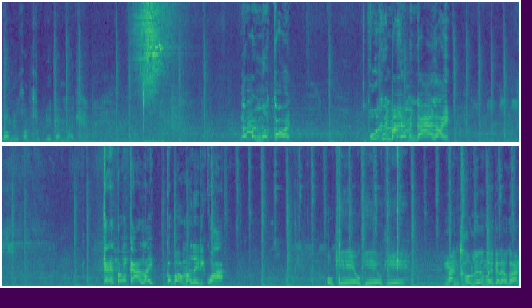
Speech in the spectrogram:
เรามีความสุขด้วยกันมากแค่ไหน นั่นมันเมื่อก่อน พูดขึ้นมาให้มันได้อะไร แกต้องการอะไรก็บอกมาเลยดีกว่า โอเค โอเค โอเค งั้นเข้าเรื่องเลยก็แล้วกัน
